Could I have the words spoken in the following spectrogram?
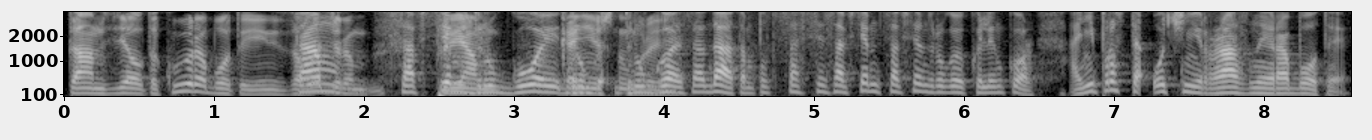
там сделал такую работу, и за Там совсем прям, другой, друг- конечно, другой, уровень. да, там совсем, совсем, совсем другой калинкор. Они просто очень разные работы.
